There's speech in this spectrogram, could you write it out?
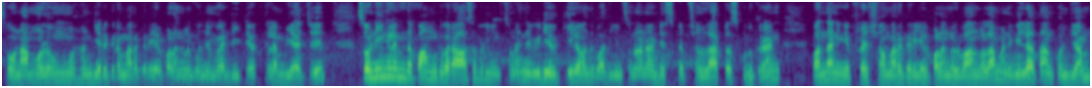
ஸோ நம்மளும் அங்கே இருக்கிற மரக்கறியல் பழங்களும் கொஞ்சம் வேண்டிட்டு கிளம்பியாச்சு. ஸோ நீங்களும் இந்த ஃபார்முக்கு வர ஆசைப்பட்டீங்கன்னு சொன்னால் இந்த வீடியோ கீழே வந்து பார்த்தீங்கன்னு சொன்னால் நான் டிஸ்கிரிப்ஷனில் அட்ரஸ் கொடுக்குறேன். வந்தால் நீங்கள் ஃப்ரெஷ்ஷாக மரக்கறிகள் பழங்கள் வாங்கலாம். அண்ட் விலை தான் கொஞ்சம்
